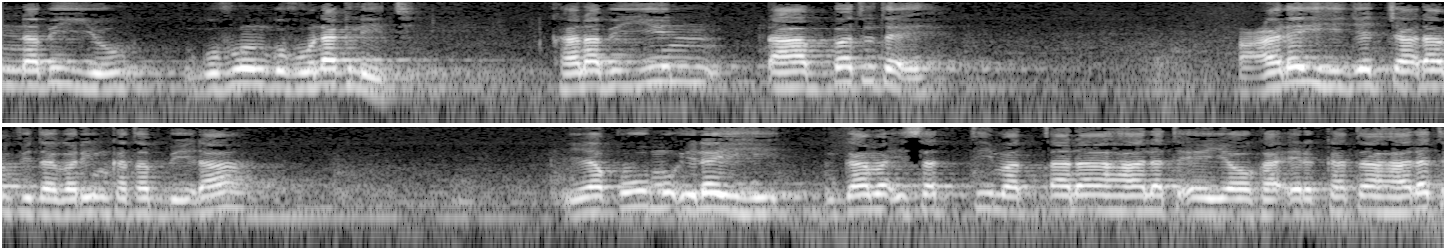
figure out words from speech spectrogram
النبي قفون قفون أكليت. كنبيين تابت تئه عليه جتان في دقرين كتبيرا يقوم إليه قام إستي متنا هالة يوكا إركتا هالة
